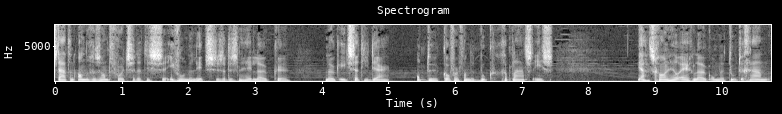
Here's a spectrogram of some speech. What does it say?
Staat een andere Zandvoortse, dat is uh, Yvonne Lips. Dus dat is een heel leuk, leuk iets dat hij daar op de cover van het boek geplaatst is. Ja, het is gewoon heel erg leuk om naartoe te gaan.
